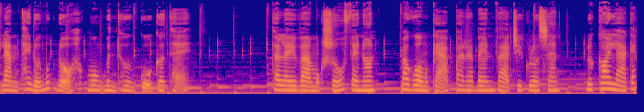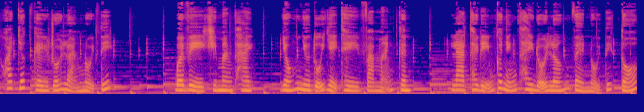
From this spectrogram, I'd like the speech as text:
làm thay đổi mức độ hormone bình thường của cơ thể. Phthalate và một số phenol, bao gồm cả paraben và triclosan, được coi là các hóa chất gây rối loạn nội tiết. Bởi vì khi mang thai, giống như tuổi dậy thì và mãn kinh, là thời điểm có những thay đổi lớn về nội tiết tố.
